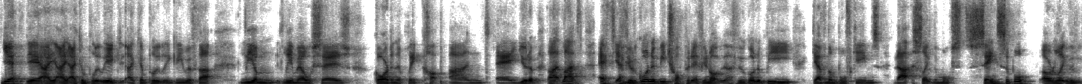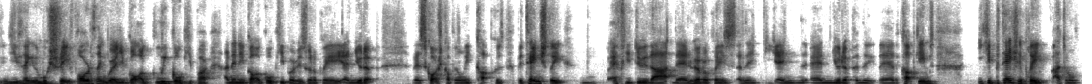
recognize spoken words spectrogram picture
Yeah, yeah, I, I, completely, I completely agree with that. Liam, Liam L says Gordon to play Cup and uh, Europe. That that if if you're going to be chopping, if you're not, if you're going to be giving them both games, that's like the most sensible, or like the, you think the most straightforward thing, where you've got a league goalkeeper and then you've got a goalkeeper who's going to play in Europe, the Scottish Cup and the League Cup. Because potentially, if you do that, then whoever plays in the in in Europe in the uh, the Cup games, you could potentially play I don't know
